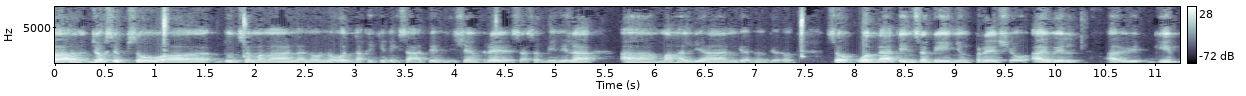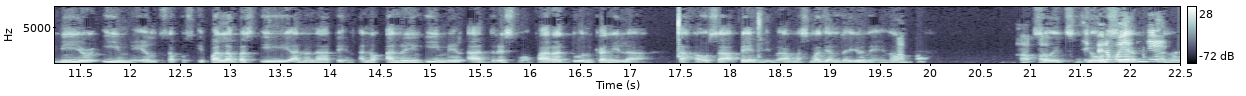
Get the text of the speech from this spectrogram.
Uh, Joseph, so uh, dun sa mga nanonood, nakikinig sa atin, siyempre sasabihin nila, ah, mahal yan, ganun, ganun. So, wag natin sabihin yung presyo. I will I will give me your email tapos ipalabas i ano natin. Ano ano yung email address mo para doon kanila kakausapin, di ba? Mas maganda yun eh, no? Apo. Apo. So it's Joseph. Pero kuya, ano,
